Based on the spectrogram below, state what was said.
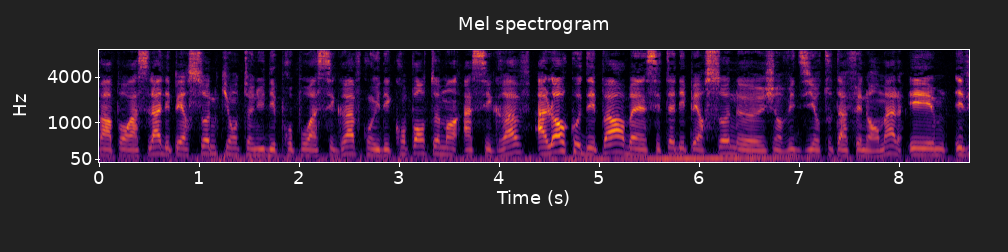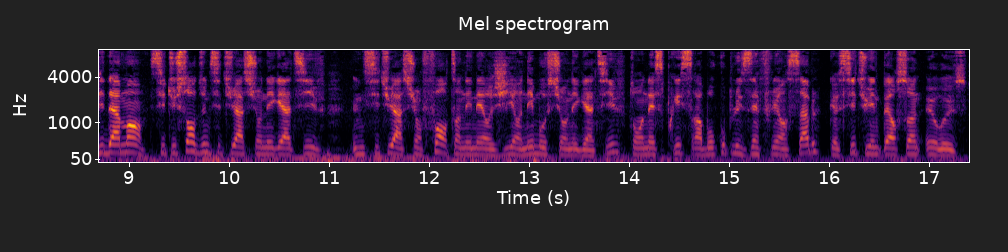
par rapport à cela, des personnes qui ont tenu des propos assez graves, qui ont eu des comportements assez graves, alors qu'au départ, ben, c'était des personnes, euh, j'ai envie de dire, tout à fait normales. Et évidemment, si tu sors d'une situation négative, une situation forte en énergie, en émotion négative, ton esprit sera beaucoup plus influençable que si tu es une personne heureuse.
